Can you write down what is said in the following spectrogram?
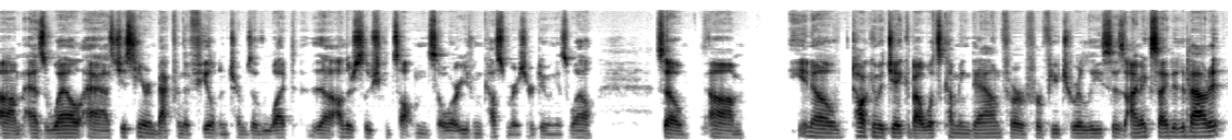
um, as well as just hearing back from the field in terms of what the other solution consultants or even customers are doing as well. So, um, you know, talking with Jake about what's coming down for for future releases, I'm excited about it.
